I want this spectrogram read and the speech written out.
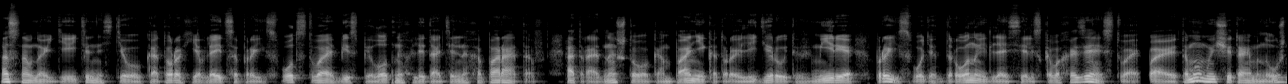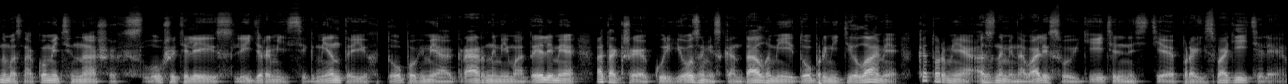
основной деятельностью которых является производство беспилотных летательных аппаратов. Отрадно, что компании, которые лидируют в мире, производят дроны для сельского хозяйства, поэтому мы считаем нужным ознакомить наших слушателей с лидерами сегмента, их топовыми аграрными моделями, а также курьезами, скандалами и добрыми делами, которыми ознаменовали свою деятельность производители.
